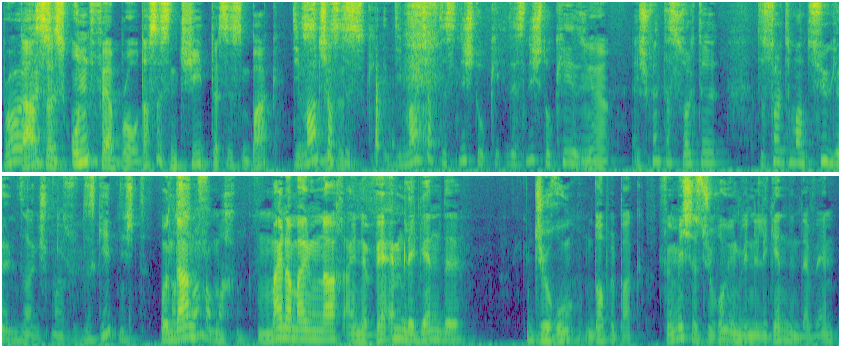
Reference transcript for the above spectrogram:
Bro, Das ist unfair, Bro. Das ist ein Cheat, das ist ein Bug. Die das, Mannschaft das ist, die Mannschaft ist nicht okay, das ist nicht okay so. Ja. Ich finde, das sollte, das sollte man zügeln, sage ich mal so. Das geht nicht. Und Was dann, meiner Meinung nach, eine WM-Legende, Giroud, ein Doppelpack. Für mich ist Giroud irgendwie eine Legende in der WM.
